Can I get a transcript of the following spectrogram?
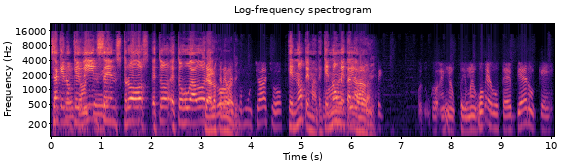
sea, que no, que Entonces- Vincent, Stross, estos, estos jugadores Sea los que te todos maten. esos muchachos que no te maten, que no no metan la bola. En el primer juego ustedes vieron que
